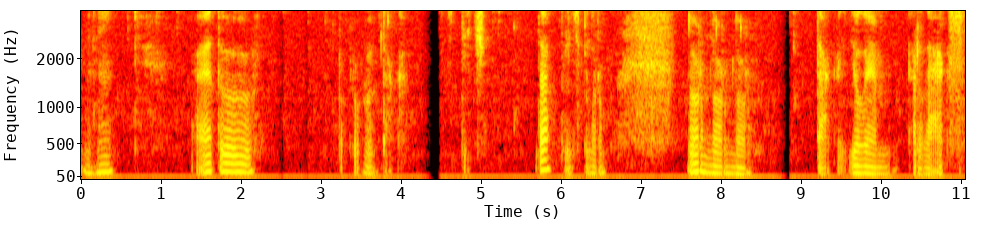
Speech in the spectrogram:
Угу. а эту попробуем так. Стич да в принципе норм. Норм норм норм. Так сделаем relax.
